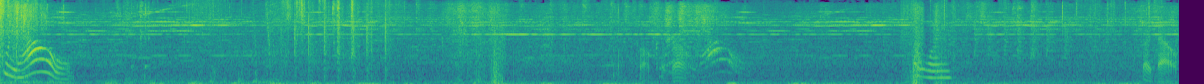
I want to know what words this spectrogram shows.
Seriously, how? About. No one. Like out.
